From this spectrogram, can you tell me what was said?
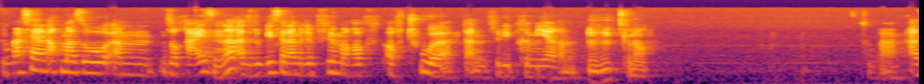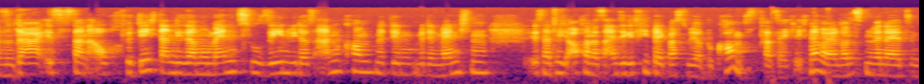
Du machst ja dann auch mal so, ähm, so Reisen, ne? Also du gehst ja dann mit dem Film auch auf, auf Tour dann für die Premieren. Mhm, genau. Super. Also da ist es dann auch für dich dann dieser Moment zu sehen, wie das ankommt mit den, mit den Menschen, ist natürlich auch dann das einzige Feedback, was du ja bekommst tatsächlich. Ne? Weil ansonsten, wenn er jetzt im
